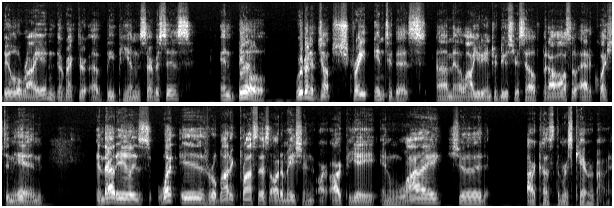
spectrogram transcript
Bill Ryan, director of BPM Services. And Bill, we're going to jump straight into this um, and allow you to introduce yourself, but I'll also add a question in. And that is what is robotic process automation or RPA and why should our customers care about it?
